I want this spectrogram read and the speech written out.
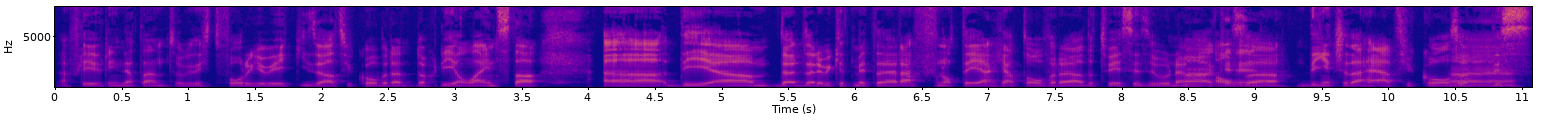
aflevering dat dan zogezegd vorige week is uitgekomen, dat nog niet online staat, eh, die, ehm, daar, daar heb ik het met de Raf Notea gehad over eh, de twee seizoenen. Ah. Als eh, dingetje dat hij had gekozen. Ah. Dus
